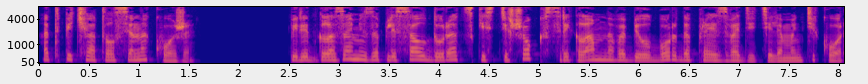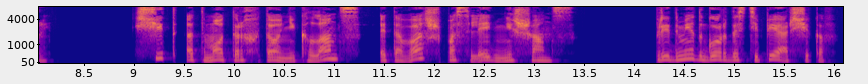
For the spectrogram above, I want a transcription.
отпечатался на коже. Перед глазами заплясал дурацкий стишок с рекламного билборда производителя мантикоры. «Щит от Моторхтоник Ланс — это ваш последний шанс». Предмет гордости пиарщиков —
